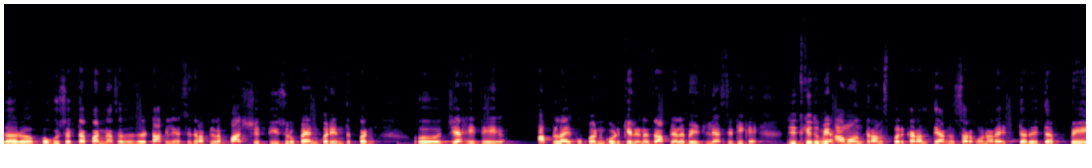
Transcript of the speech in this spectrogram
तर बघू शकता पन्नास हजार जर टाकली असती तर आपल्याला पाचशे तीस रुपयांपर्यंत पण जे आहे ते अप्लाय कुपन कोड केल्यानंतर आपल्याला भेटले असते ठीक आहे? जितकी तुम्ही अमाऊंट ट्रान्सफर कराल त्यानुसार होणार आहे. तर इथं पे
